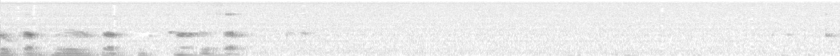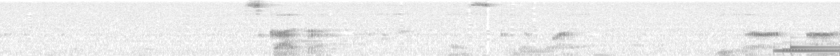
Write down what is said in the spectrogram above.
look up here look up here result skyline S E R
